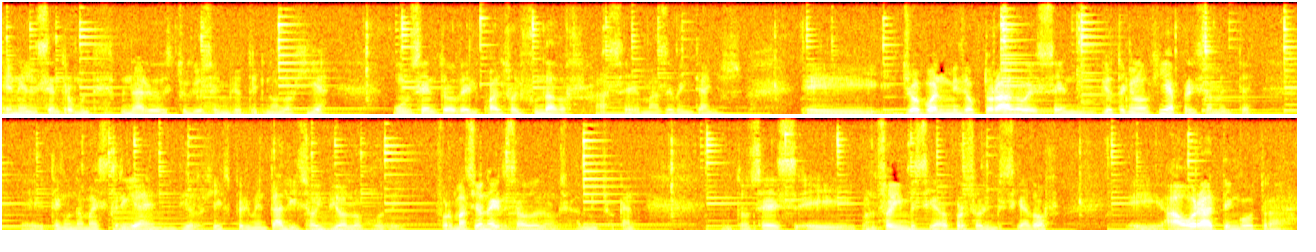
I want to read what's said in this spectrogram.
en el Centro Multidisciplinario de Estudios en Biotecnología, un centro del cual soy fundador hace más de 20 años. Eh, yo, bueno, mi doctorado es en biotecnología precisamente eh, tengo una maestría en biología experimental y soy biólogo de formación egresado de la Universidad de Michoacán. Entonces, eh, soy investigador, profesor investigador. Eh, ahora tengo otra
